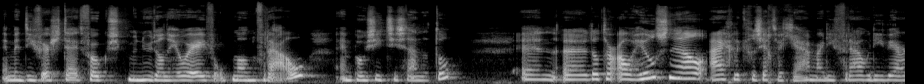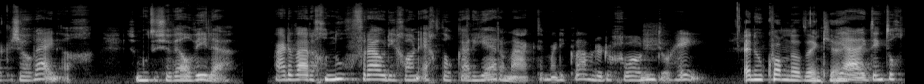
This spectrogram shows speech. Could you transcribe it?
En met diversiteit focus ik me nu dan heel even op man-vrouw en posities aan de top. En uh, dat er al heel snel eigenlijk gezegd werd, ja, maar die vrouwen die werken zo weinig. Ze moeten ze wel willen. Maar er waren genoeg vrouwen die gewoon echt wel carrière maakten, maar die kwamen er gewoon niet doorheen. En hoe kwam dat, denk je? Ja, ik denk toch,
